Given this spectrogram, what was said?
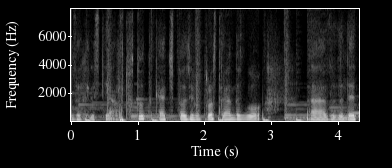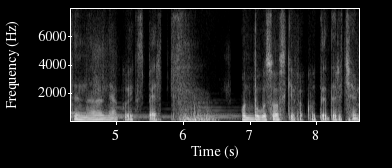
за християнството, така че този въпрос трябва да го а, зададете на някой експерт от Богословския факултет, да речем.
